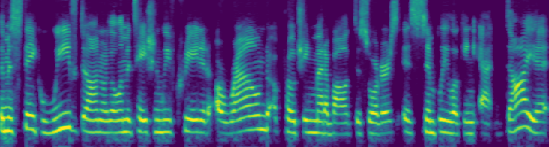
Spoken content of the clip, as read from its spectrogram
the mistake we've done or the limitation we've created around approaching metabolic disorders is simply looking at diet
